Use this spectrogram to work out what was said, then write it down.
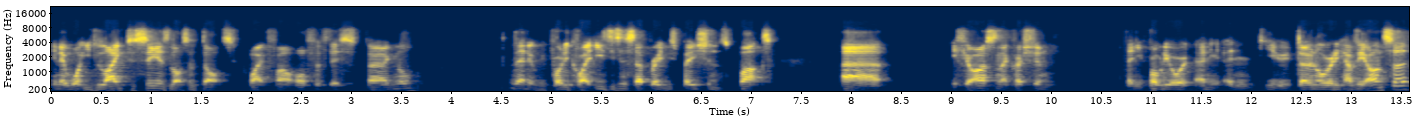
You know, what you'd like to see is lots of dots quite far off of this diagonal. Then it would be probably quite easy to separate these patients. But uh, if you're asking that question, then you probably already, and, and you don't already have the answer,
